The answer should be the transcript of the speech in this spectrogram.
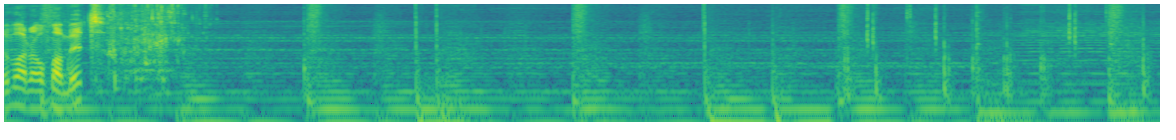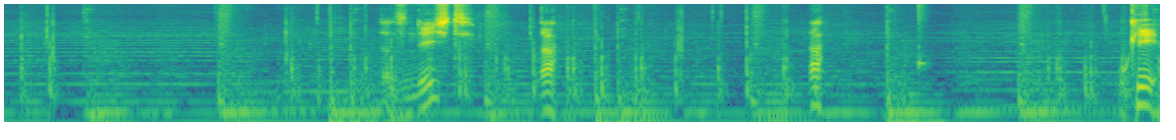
Nimm mal doch mal mit. Das nicht. Da. Da. Okay.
